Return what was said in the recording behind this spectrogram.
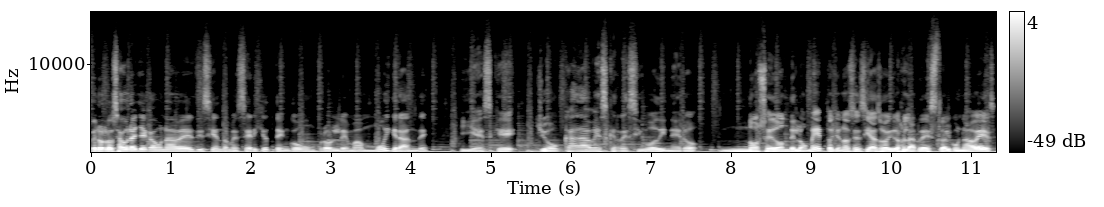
pero Rosaura llega una vez diciéndome, Sergio, tengo un problema muy grande y es que yo cada vez que recibo dinero no sé dónde lo meto, yo no sé si has oído hablar de esto alguna vez.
